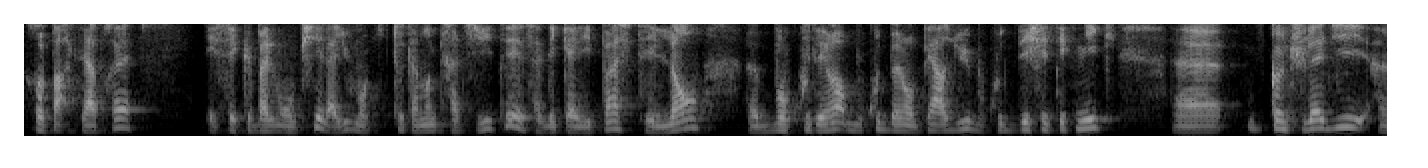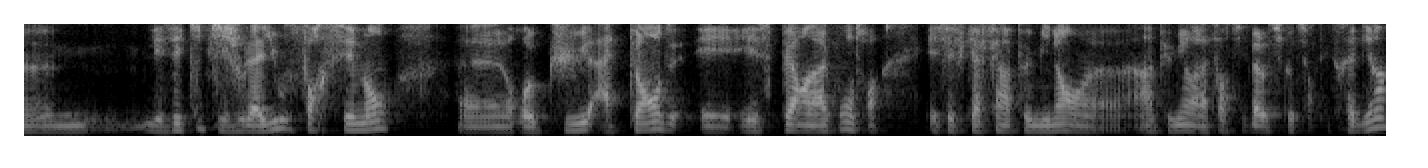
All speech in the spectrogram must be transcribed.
repartait après. Et c'est que ballon au pied, la Juve manquait totalement de créativité. Ça décalait pas, c'était lent, euh, beaucoup d'erreurs, beaucoup de ballons perdus, beaucoup de déchets techniques. Euh, comme tu l'as dit, euh, les équipes qui jouent la Juve, forcément, euh, reculent, attendent et, et espèrent en un contre. Et c'est ce qu'a fait un peu Milan, euh, un peu Milan à la sortie de balle aussi sortais très bien.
